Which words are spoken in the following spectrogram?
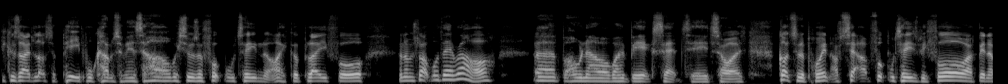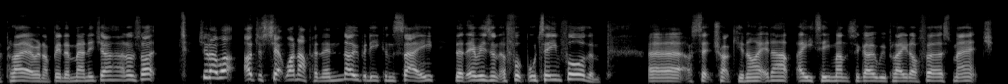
because I had lots of people come to me and say, "Oh, I wish there was a football team that I could play for," and I was like, "Well, there are." Uh, oh no, I won't be accepted. So I got to the point. I've set up football teams before. I've been a player and I've been a manager, and I was like, do you know what? I'll just set one up, and then nobody can say that there isn't a football team for them. Uh, I set Trans United up 18 months ago. We played our first match.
